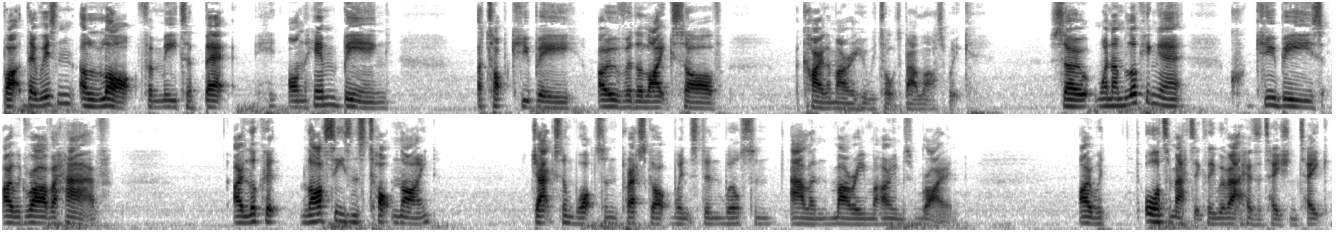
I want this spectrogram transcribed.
But there isn't a lot for me to bet on him being a top QB over the likes of Kyler Murray, who we talked about last week. So when I'm looking at QBs, I would rather have. I look at last season's top nine: Jackson, Watson, Prescott, Winston, Wilson, Allen, Murray, Mahomes, Ryan. I would automatically, without hesitation, take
